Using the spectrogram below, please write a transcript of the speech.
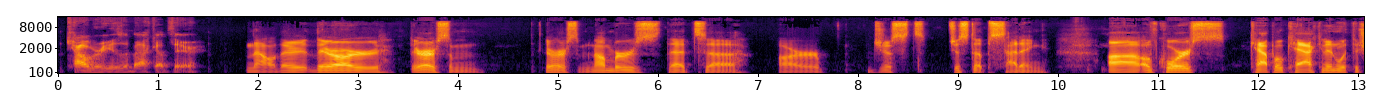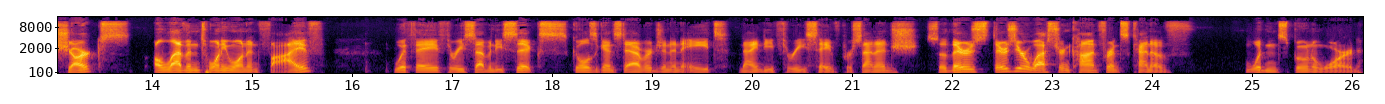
Calgary as a backup there. No, there there are there are some there are some numbers that uh are just just upsetting. Uh of course, Kaapo Kähkönen with the Sharks, 11 21 and 5 with a 376 goals against average and an 893 save percentage. So there's there's your Western Conference kind of wooden spoon award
